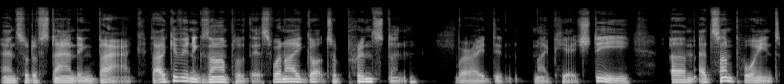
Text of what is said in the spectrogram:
and sort of standing back. I'll give you an example of this. When I got to Princeton, where I did my PhD, um, at some point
